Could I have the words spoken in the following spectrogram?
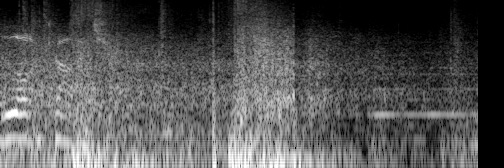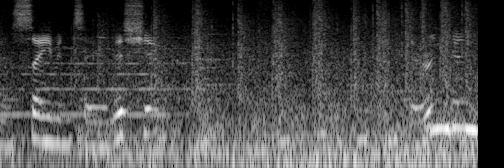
a lot of carnage. And same into this ship. Durungan.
